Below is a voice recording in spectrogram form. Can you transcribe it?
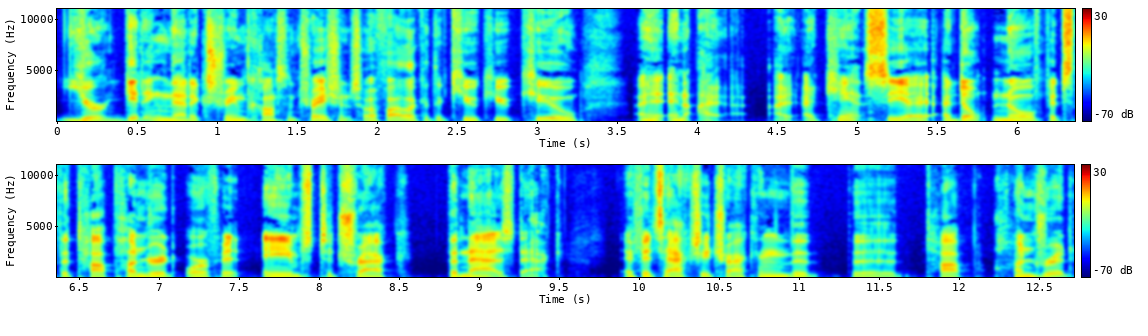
you're getting that extreme concentration. So if I look at the QQQ, and, and I, I I can't see, I, I don't know if it's the top hundred or if it aims to track the Nasdaq. If it's actually tracking the the top hundred,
